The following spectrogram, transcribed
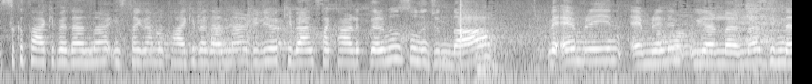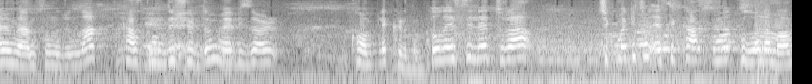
sıkı takip edenler, Instagram'da takip edenler biliyor ki ben sakarlıklarımın sonucunda ve Emre'nin Emre'nin uyarılarını dinlememem sonucunda kaskımı düşürdüm ve vizör komple kırdım. Dolayısıyla tura çıkmak için eski kaskımı kullanamam.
